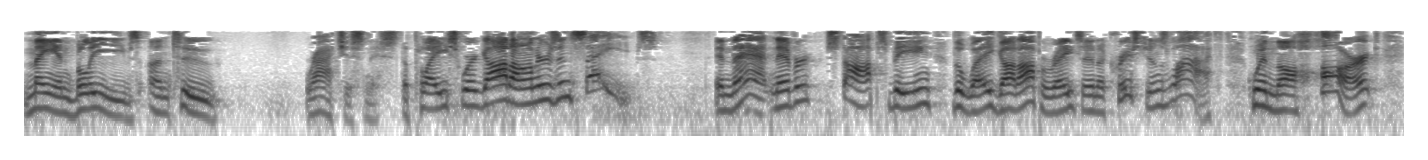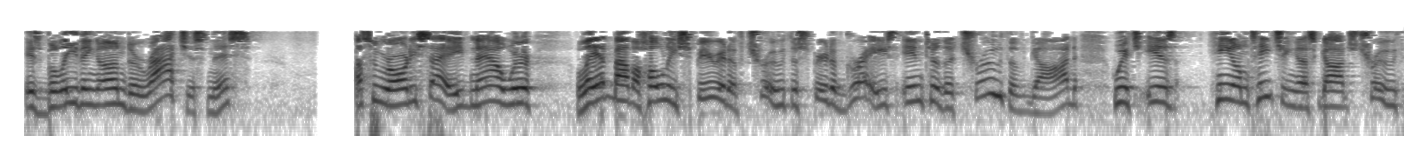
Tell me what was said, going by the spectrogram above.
man believes unto righteousness, the place where God honors and saves. And that never stops being the way God operates in a Christian's life. when the heart is believing unto righteousness, us who are already saved, now we're led by the Holy Spirit of truth, the Spirit of grace, into the truth of God, which is Him teaching us God's truth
